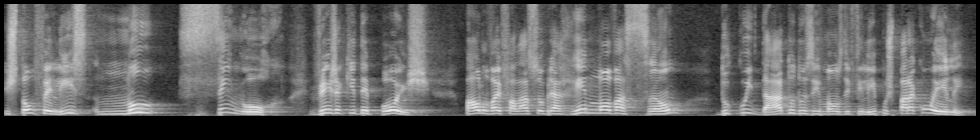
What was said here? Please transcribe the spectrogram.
Estou feliz no Senhor. Veja que depois Paulo vai falar sobre a renovação do cuidado dos irmãos de Filipos para com ele.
